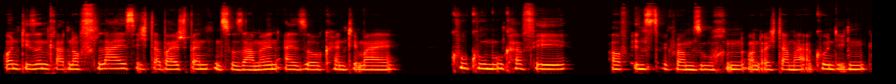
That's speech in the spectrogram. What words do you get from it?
und die sind gerade noch fleißig dabei, Spenden zu sammeln. Also könnt ihr mal Kukumu Café auf Instagram suchen und euch da mal erkundigen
